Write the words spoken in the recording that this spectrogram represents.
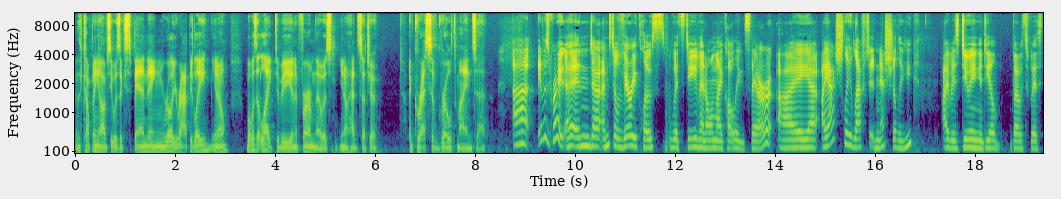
and the company obviously was expanding really rapidly. You know, what was it like to be in a firm that was you know had such a aggressive growth mindset? Uh, it was great, and uh, I'm still very close with Steve and all my colleagues there. I uh, I actually left initially. I was doing a deal both with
